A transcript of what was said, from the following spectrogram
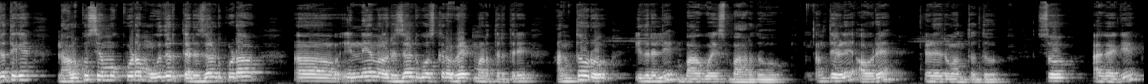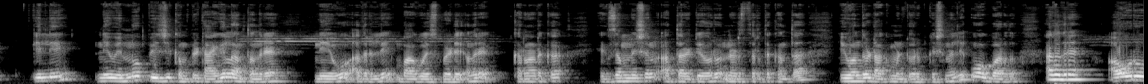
ಜೊತೆಗೆ ನಾಲ್ಕು ಸೆಮ್ಮು ಕೂಡ ಮುಗಿದಿರುತ್ತೆ. ರಿಸಲ್ಟ್ ಕೂಡ ಇನ್ನೇನು ರಿಸಲ್ಟ್ಗೋಸ್ಕರ ವೇಟ್ ಮಾಡ್ತಿರ್ತೀರಿ ಅಂಥವ್ರು ಇದರಲ್ಲಿ ಭಾಗವಹಿಸಬಾರ್ದು ಅಂತೇಳಿ ಅವರೇ ಹೇಳಿರುವಂಥದ್ದು. ಸೊ ಹಾಗಾಗಿ ಇಲ್ಲಿ ನೀವು ಇನ್ನೂ ಪಿ ಜಿ ಕಂಪ್ಲೀಟ್ ಆಗಿಲ್ಲ ಅಂತಂದರೆ ನೀವು ಅದರಲ್ಲಿ ಭಾಗವಹಿಸಬೇಡಿ. ಅಂದರೆ ಕರ್ನಾಟಕ ಎಕ್ಸಾಮಿನೇಷನ್ ಅಥಾರಿಟಿಯವರು ನಡೆಸ್ತಿರ್ತಕ್ಕಂಥ ಈ ಒಂದು ಡಾಕ್ಯುಮೆಂಟ್ ವೆರಿಫಿಕೇಷನಲ್ಲಿ ಹೋಗಬಾರ್ದು. ಹಾಗಾದರೆ ಅವರು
